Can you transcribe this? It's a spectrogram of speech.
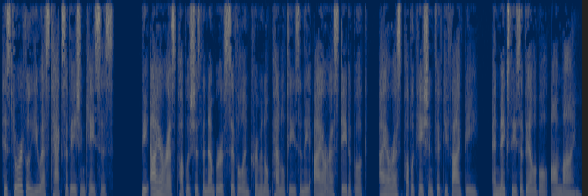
Historical U.S. tax evasion cases. The IRS publishes the number of civil and criminal penalties in the IRS Data Book, IRS Publication 55B, and makes these available online.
